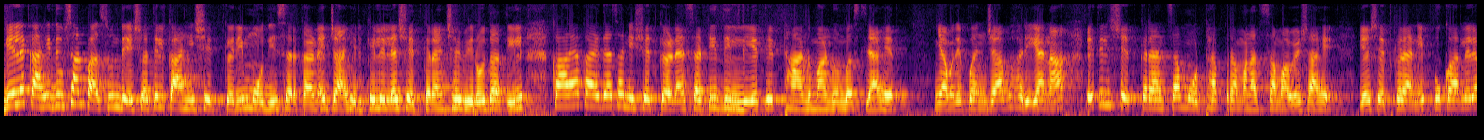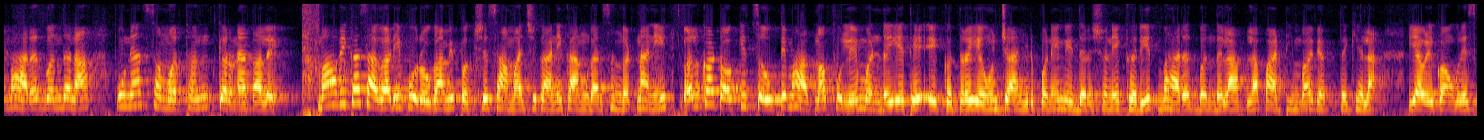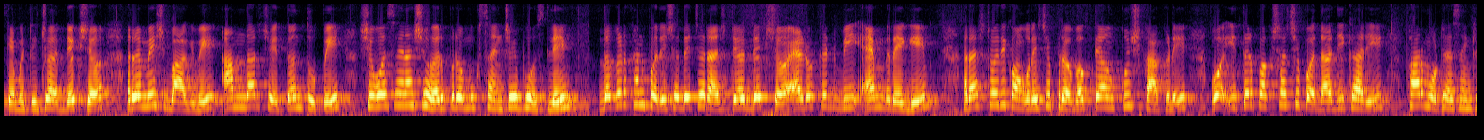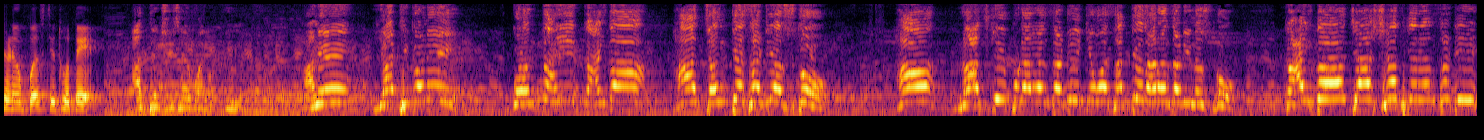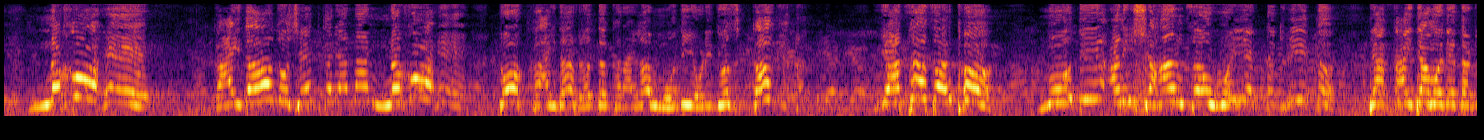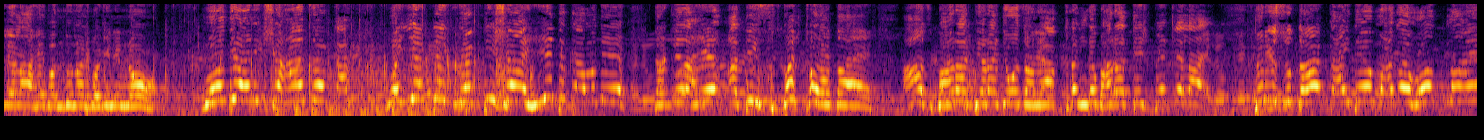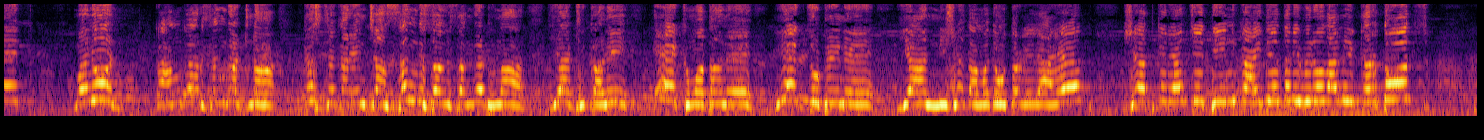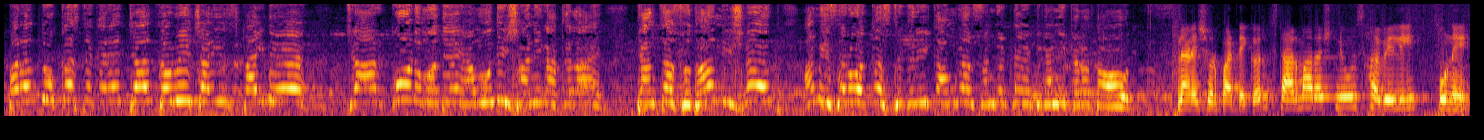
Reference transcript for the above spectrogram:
गेल्या काही दिवसांपासून देशातील काही शेतकरी मोदी सरकारने जाहीर केलेल्या शेतकऱ्यांच्या विरोधातील काळ्या कायद्याचा निषेध करण्यासाठी दिल्ली येथे ठाण मांडून बसले आहेत. यामध्ये पंजाब हरियाणा येथील शेतकऱ्यांचा मोठ्या प्रमाणात समावेश आहे. या शेतकऱ्यांनी पुकारलेल्या भारत बंदला पुण्यात समर्थन करण्यात आलंय. महाविकास आघाडी पुरोगामी पक्ष सामाजिक आणि कामगार संघटनांनी अलका टॉकीज चौक ते महात्मा फुले मंडई येथे एकत्र येऊन जाहीरपणे निदर्शने करीत भारत बंदला आपला पाठिंबा व्यक्त केला. यावेळी काँग्रेस कमिटीचे अध्यक्ष रमेश बागवे आमदार चेतन तुपे शिवसेना शहर प्रमुख संजय भोसले दगडखान परिषदेचे राष्ट्रीय अध्यक्ष ॲडव्होकेट बी एम रेगे राष्ट्रवादी काँग्रेसचे प्रवक्ते अंकुश काकडे व इतर पक्षाचे पदाधिकारी फार मोठ्या संख्येने उपस्थित होते. अध्यक्ष आणि या ठिकाणी कोणताही कायदा हा जनतेसाठी असतो. हा राजकीय पुढाऱ्यांसाठी किंवा सत्तेधाऱ्यांसाठी नसतो. कायदा ज्या शेतकऱ्यांसाठी नको आहे कायदा जो शेतकऱ्यांना नको आहे तो कायदा रद्द करायला मोदी एवढे दिवस का घेतात? याचाच अर्थ मोदी आणि शहांचं वैयक्तिक हित त्या कायद्यामध्ये दडलेलं आहे बंधून आणि भगिनींनो. मोदी आणि शहाचं वैयक्तिक व्यक्तिशः हित त्यामध्ये दडलेलं आहे अति स्पष्ट होत आहे. आज बारा तेरा दिवस झाले अखंड भारत देश पेटलेला आहे. तरी सुद्धा कायदे मागे होत नाहीत. म्हणून कामगार संघटना कष्टकऱ्यांच्या संघ संघ संघटना या ठिकाणी एकमताने एकजुटीने या निषेधामध्ये उतरलेल्या आहेत. शेतकऱ्यांचे तीन कायदे तरी विरोध आम्ही करतोच. परंतु कष्टकऱ्यांच्या चव्वेचाळीस कायदे चार कोडमध्ये ह्या मोदी शाने घातलेला आहे. त्यांचा सुद्धा निषेध आम्ही सर्व कष्टकरी कामगार संघटना या ठिकाणी करत आहोत. Dnyaneshwar Patekar star Maharashtra news Haveli Pune.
